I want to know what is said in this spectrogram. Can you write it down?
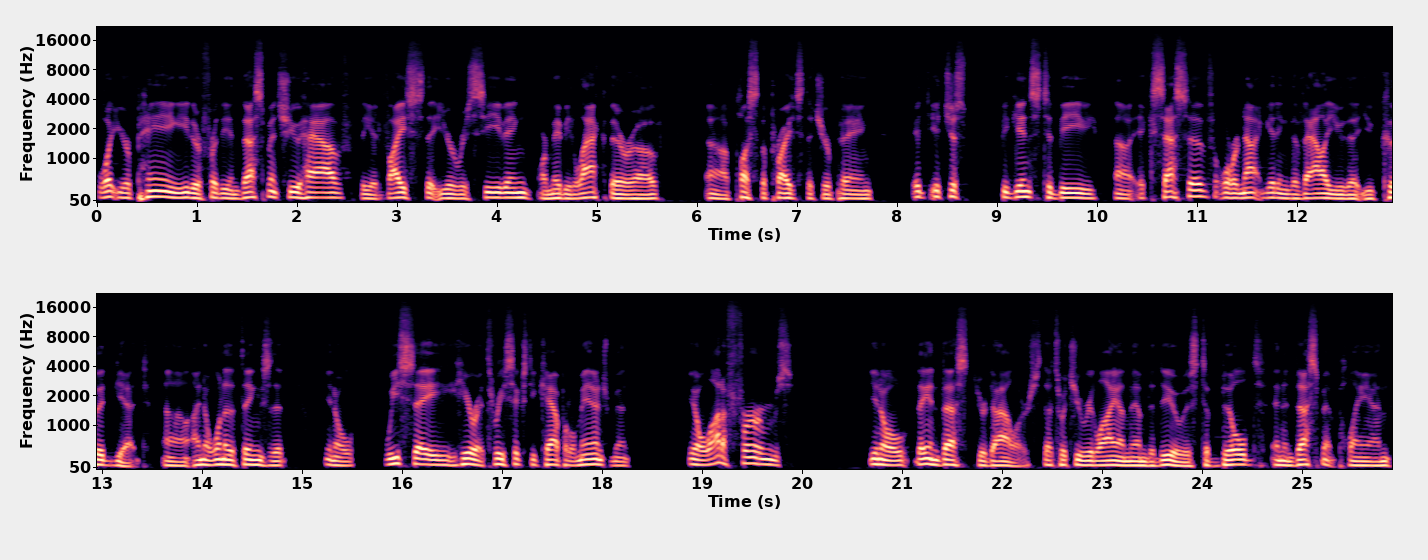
what you're paying, either for the investments you have, the advice that you're receiving, or maybe lack thereof, uh, plus the price that you're paying, it, it just begins to be uh, excessive or not getting the value that you could get. Uh, I know one of the things that, you know, we say here at 360 Capital Management, you know, a lot of firms you know, they invest your dollars. That's what you rely on them to do is to build an investment plan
